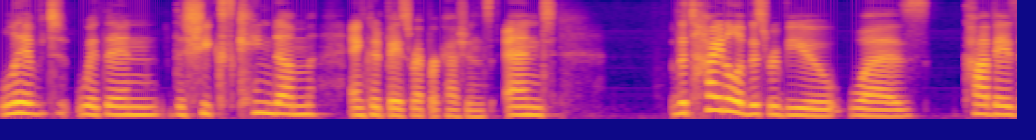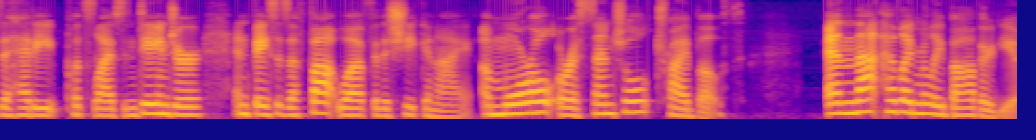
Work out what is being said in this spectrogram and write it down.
lived within the sheik's kingdom and could face repercussions. And the title of this review was Kaveh Zahedi puts lives in danger and faces a fatwa for the sheik and I. A moral or essential, try both. And that headline really bothered you.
